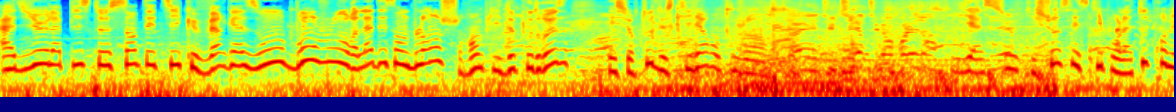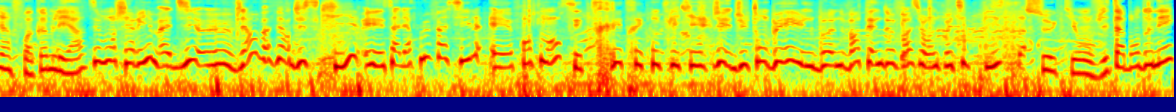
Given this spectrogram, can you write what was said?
Adieu la piste synthétique Vergazon. Bonjour la descente blanche remplie de poudreuses et surtout de skieurs en tout genre. Allez, tu tires, tu mets entre les jambes. Il y a ceux qui chaussent les skis pour la toute première fois, comme Léa. C'est mon chéri m'a dit euh, viens on va faire du ski et ça a l'air plus facile et franchement c'est très très compliqué. J'ai dû tomber une bonne vingtaine de fois sur une petite piste. Ceux qui ont vite abandonné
